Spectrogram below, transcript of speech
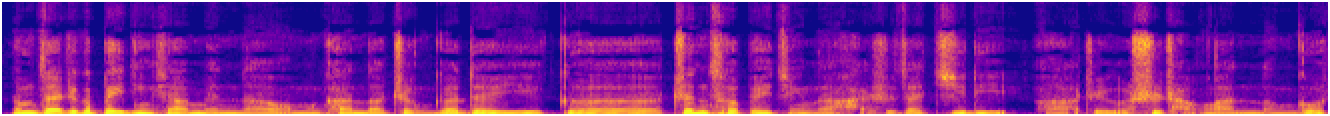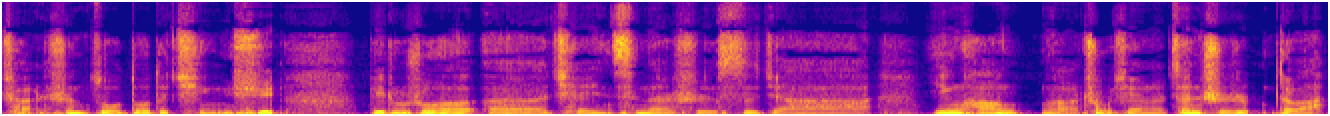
那么在这个背景下面呢，我们看到整个的一个政策背景呢，还是在激励啊这个市场啊能够产生做多的情绪。比如说，呃，前一次呢是四家银行啊出现了增持，对吧？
